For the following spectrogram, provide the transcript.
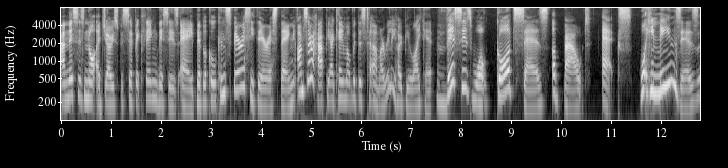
And this is not a Joe specific thing, this is a biblical conspiracy theorist thing. I'm so happy I came up with this term. I really hope you like it. This is what God says about X. What he means is,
